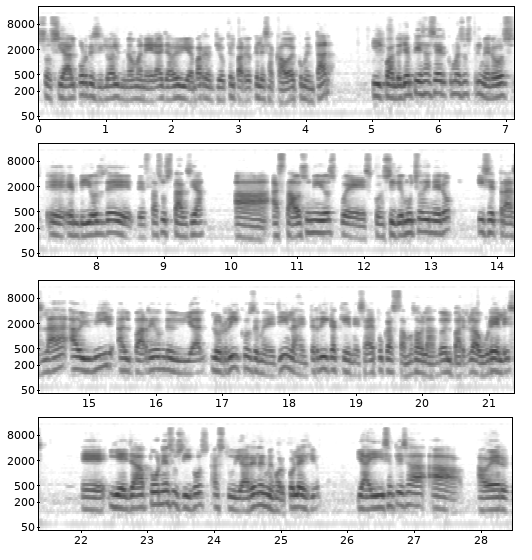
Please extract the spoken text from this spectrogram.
social, por decirlo de alguna manera. Ella vivía en Barrio Antiguo, que el barrio que les acabo de comentar. Y cuando ella empieza a hacer como esos primeros eh, envíos de, esta sustancia a, a Estados Unidos, pues consigue mucho dinero y se traslada a vivir al barrio donde vivían los ricos de Medellín, la gente rica que en esa época estamos hablando del barrio Laureles, eh, y ella pone a sus hijos a estudiar en el mejor colegio y ahí se empieza a, a ver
